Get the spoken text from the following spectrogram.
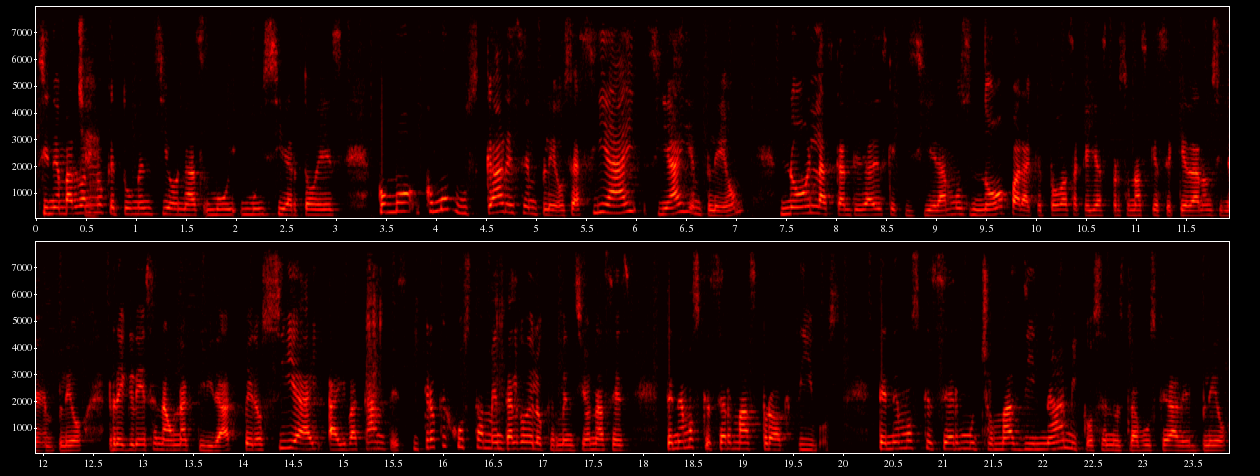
Sin embargo, lo que tú mencionas muy, muy cierto es cómo, cómo buscar ese empleo. O sea, si hay, si hay empleo, no en las cantidades que quisiéramos, no para que todas aquellas personas que se quedaron sin empleo regresen a una actividad, pero sí hay, hay vacantes. Y creo que justamente algo de lo que mencionas es, tenemos que ser más proactivos, tenemos que ser mucho más dinámicos en nuestra búsqueda de empleo.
